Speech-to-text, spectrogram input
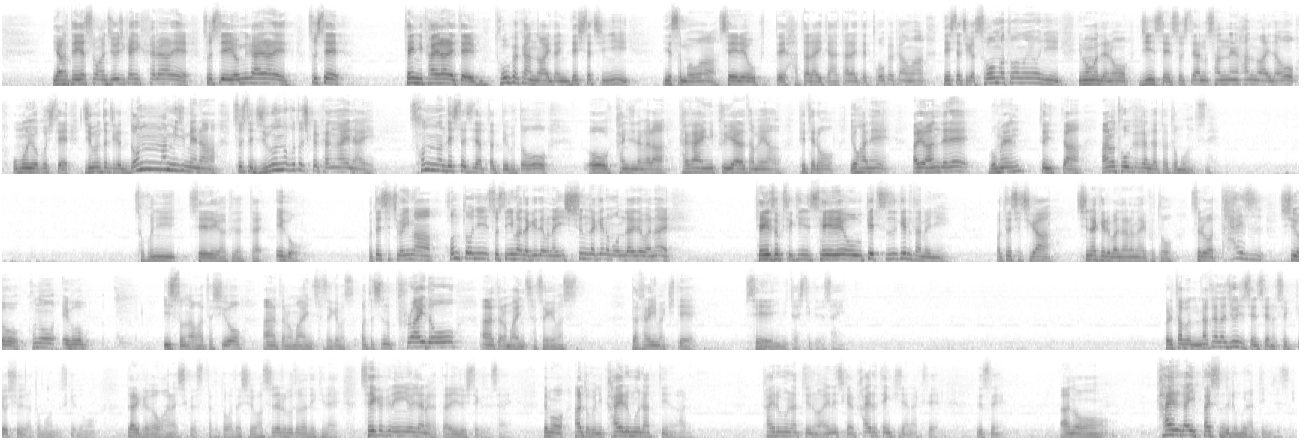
やがてイエス様が十字架にかかられそしてよみがえられそして天に帰られて10日間の間に弟子たちにイエス様は精霊を送って働いて働いて10日間は弟子たちが走馬灯のように今までの人生そしてあの3年半の間を思い起こして自分たちがどんな惨めなそして自分のことしか考えないそんな弟子たちだったということをを感じながら互いに悔い改め合うペテロヨハネあるいはアンデレごめんといったあの10日間だったと思うんですね。そこに精霊が下ったエゴ。私たちは今本当にそして今だけではない一瞬だけの問題ではない継続的に精霊を受け続けるために私たちがしなければならないことそれは絶えず主をこのエゴイストな私をあなたの前に捧げます。私のプライドをあなたの前に捧げます。だから今来て精霊に満たしてください。これ多分中田十二先生の説教集だと思うんですけれども誰かがお話しくださったことを私は忘れることができない。正確な引用じゃなかったら許してください。でもあるところにカエル村っていうのがある。カエル村っていうのは NHK のカエル天気じゃなくてですねあのカエルがいっぱい住んでる村っていう意味です。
